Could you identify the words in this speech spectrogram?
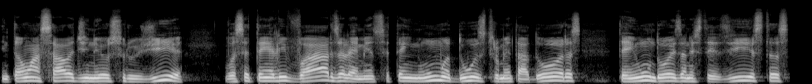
Então, a sala de neurocirurgia, você tem ali vários elementos. Você tem uma, duas instrumentadoras, tem um, dois anestesistas,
